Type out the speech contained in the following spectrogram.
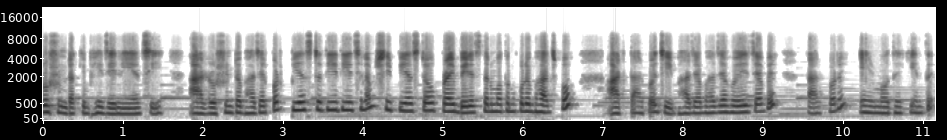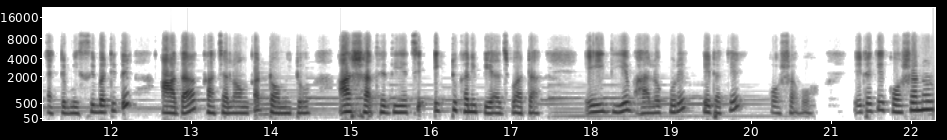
রসুনটাকে ভেজে নিয়েছি। আর রসুনটা ভাজার পর পেঁয়াজটা দিয়ে দিয়েছিলাম, সেই পেঁয়াজটাও প্রায় বেরেস্তার মতন করে ভাজবো। আর তারপর যেই ভাজা ভাজা হয়ে যাবে, তারপরে এর মধ্যে কিন্তু একটা মিক্সি বাটিতে আদা, কাঁচা লঙ্কা, টমেটো আর সাথে দিয়েছি একটুখানি পেঁয়াজ বাটা। এই দিয়ে ভালো করে এটাকে কষাবো। এটাকে কষানোর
